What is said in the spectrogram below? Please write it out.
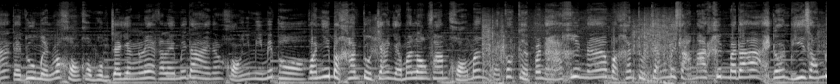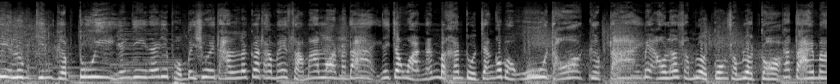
นะ แต่ดูเหมือนว่าของของผมจะยังแลกอะไรไม่ได้นะ ของยังมีไม่พอ วันนี้บักคันตุจังอยากมาลองฟาร์มของมั่ง แต่ก็เกิดปัญหาขึ้นนะ บักคันตุจังไม่สามารถขึ้นมาได้ โดนผีซอมบี้ลุมกินเกือบตุย ยังดีนะที่ผมไปช่วยทันแล้วก็ทำให้สามารถรอดมาได้ ในจังหวะนั้นบักคันตุจังก็บอกอู้ท้อเกือบตาย ไม่เอาแล้วสำรวจกงสำรวจกาะถ้าตายมา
